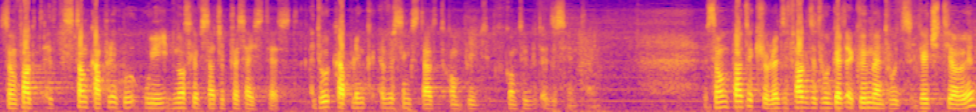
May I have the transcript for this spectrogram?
So in fact, at strong coupling, we do not have such a precise test. At weak coupling, everything starts to complete, contribute at the same time. So in particular, the fact that we get agreement with gauge theory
